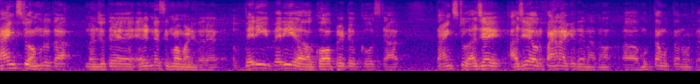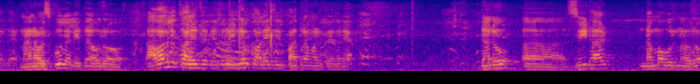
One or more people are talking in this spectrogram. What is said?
ಥ್ಯಾಂಕ್ಸ್ ಟು ಅಮೃತ ನನ್ನ ಜೊತೆ ಎರಡನೇ ಸಿನಿಮಾ ಮಾಡಿದ್ದಾರೆ. Very very cooperative co star thanks to Ajay Ajay ಅವ್ರ ಫ್ಯಾನ್ ಆಗಿದೆ ನಾನು. ಮುಕ್ತ ಮುಕ್ತ ನೋಡ್ತಾ ಇದ್ದೆ. ನಾನು ಅವ್ರ ಸ್ಕೂಲಲ್ಲಿದ್ದೆ ಅವರು ಆವಾಗಲೂ ಕಾಲೇಜಲ್ಲಿ ಇದ್ರು, ಇನ್ನೂ ಕಾಲೇಜಲ್ಲಿ ಪಾತ್ರ ಮಾಡ್ತಾ ಇದ್ದಾರೆ ಧನು ಸ್ವೀಟ್ ಹಾರ್ಟ್ ನಮ್ಮ ಊರಿನವರು.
